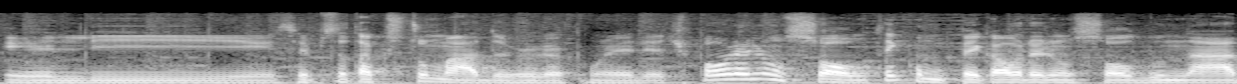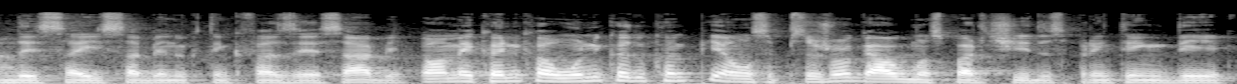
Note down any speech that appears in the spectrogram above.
ele... Você precisa estar acostumado a jogar com ele. É tipo Aurelion Sol, não tem como pegar Aurelion Sol do nada e sair sabendo o que tem que fazer, sabe? É uma mecânica única do campeão, você precisa jogar algumas partidas pra entender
